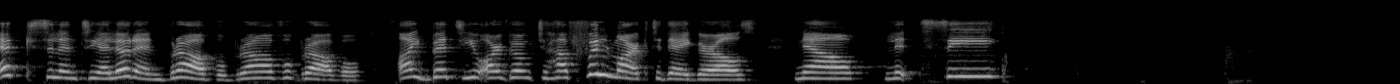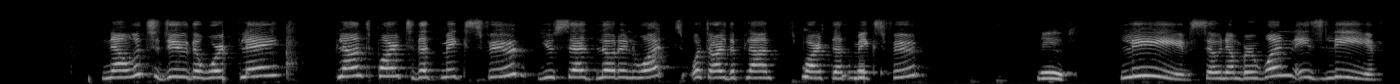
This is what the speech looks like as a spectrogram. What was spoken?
Excellent, yeah, Lauren. Bravo, bravo, bravo. I bet you are going to have full mark today, girls. Now, let's see. Now, let's do the word play. Plant part that makes food. You said, Lauren, what? What are the plant part that makes food? Leaf. Leaves. So number one is leave.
